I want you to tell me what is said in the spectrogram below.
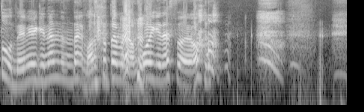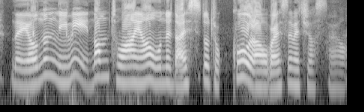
또 내밀긴 했는데 마스크 때문에 안 보이긴 했어요. 네, 연우님이 너무 좋아요. 오늘 날씨도 좋고 라고 말씀해 주셨어요.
